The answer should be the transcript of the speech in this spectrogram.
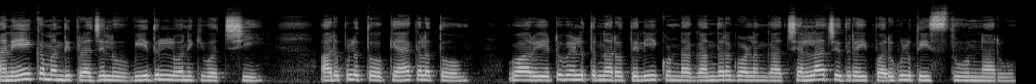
అనేక మంది ప్రజలు వీధుల్లోనికి వచ్చి అరుపులతో కేకలతో వారు ఎటు వెళుతున్నారో తెలియకుండా గందరగోళంగా చెల్లా చెదురై పరుగులు తీస్తూ ఉన్నారు.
